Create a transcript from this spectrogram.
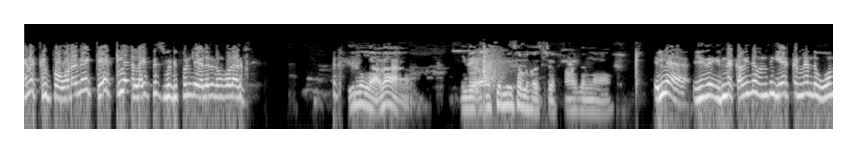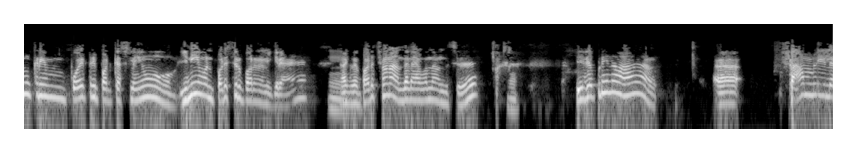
எனக்கு இப்ப உடனே கேட்கல லைஃப் இஸ் பியூட்டிஃபுல் எழுதணும் போல இருக்கு இல்ல இல்ல அதான் இது நீ சொல்லு ஃபர்ஸ்ட் உனக்கு என்ன இல்ல இது இந்த கவிதை வந்து ஏற்கனவே இந்த ஓம் கிரீம் போயட்ரி பாட்காஸ்ட்லயும் இனியவன் படிச்சிருப்பாருன்னு நினைக்கிறேன் எனக்கு படிச்சோன்னா அந்த ஞாபகம் தான் வந்துச்சு. இது எப்படின்னா ஃபேமிலியில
